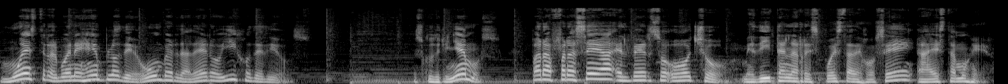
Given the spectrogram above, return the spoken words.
Muestra el buen ejemplo de un verdadero Hijo de Dios. Escudriñemos. Parafrasea el verso 8. Medita en la respuesta de José a esta mujer.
